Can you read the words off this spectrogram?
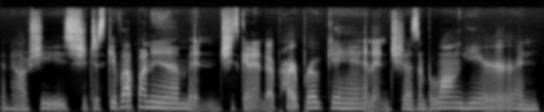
and how she should just give up on him, and she's going to end up heartbroken, and she doesn't belong here, and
